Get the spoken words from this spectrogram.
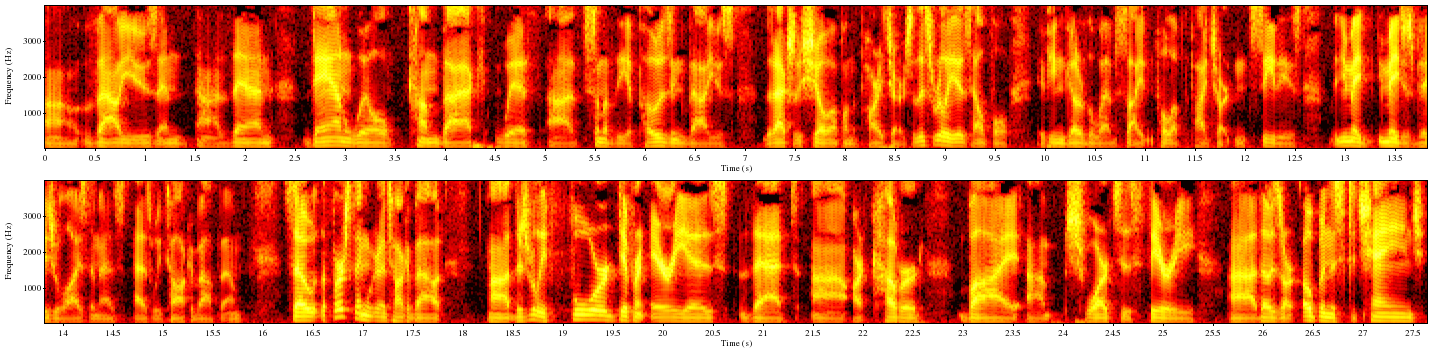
uh, values, and uh, then Dan will come back with uh, some of the opposing values that actually show up on the pie chart. So this really is helpful if you can go to the website and pull up the pie chart and see these. But You may you may just visualize them as as we talk about them. So the first thing we're going to talk about, uh, there's really four different areas that uh, are covered by um, Schwartz's theory uh, those are openness to change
